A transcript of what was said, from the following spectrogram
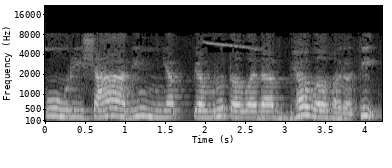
पूरिषादिन्यप्यमृतवदभ्यवहरति।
